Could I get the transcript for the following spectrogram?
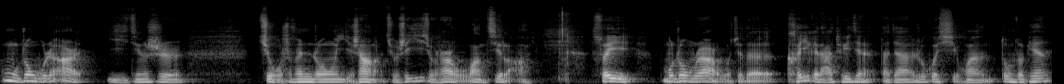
目中无人二》已经是九十分钟以上了，九十一、九十二我忘记了啊。所以《目中无人二》我觉得可以给大家推荐，大家如果喜欢动作片，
